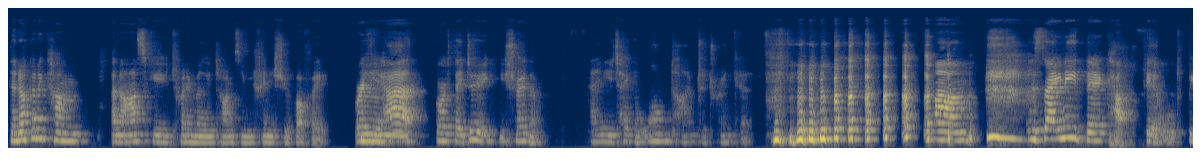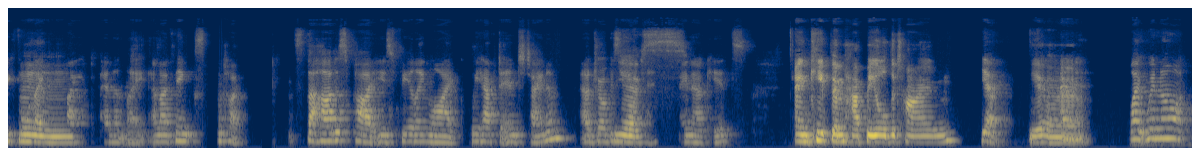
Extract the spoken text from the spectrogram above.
They're not going to come and ask you 20 million times if you finish your coffee. Or if you Mm. had, or if they do, you show them. And you take a long time to drink it. Um, because they need their cup filled before they can Mm. play independently. And I think sometimes it's the hardest part is feeling like we have to entertain them. Our job is not to entertain our kids. and keep them happy all the time Yeah. yeah And like we're not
